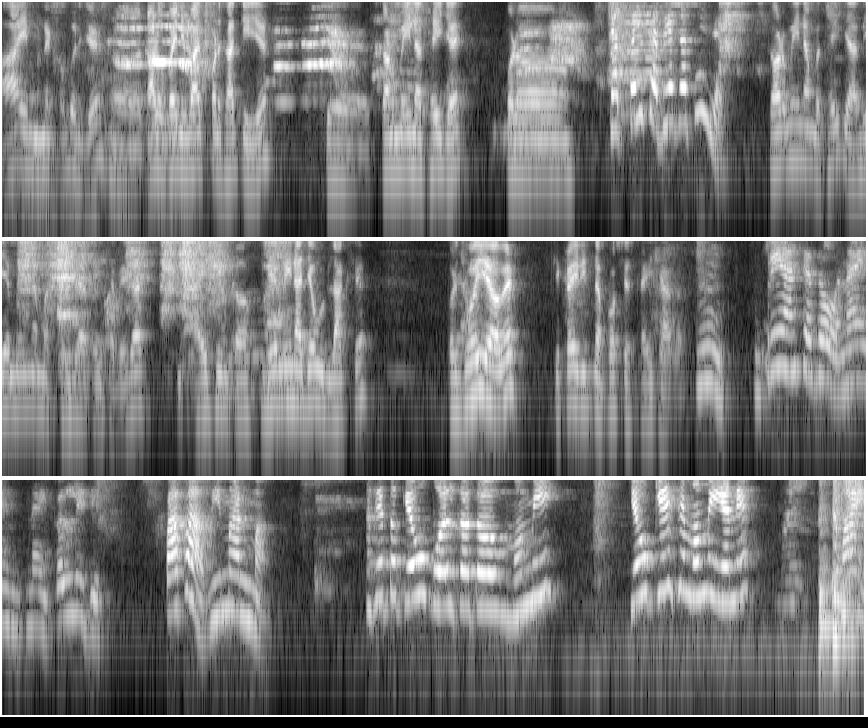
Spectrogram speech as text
હા એ મને ખબર છે. કાળુભાઈની વાત પણ સાચી છે કે ત્રણ મહિના થઈ જાય. પણ પૈસા ભેગા થઈ જાય? ત્રણ મહિનામાં થઈ જાય બે મહિનામાં થઈ જાય પૈસા ભેગા. આઈ થિંક બે મહિના જેવું જ લાગશે. પણ જોઈએ હવે કે કઈ રીતના પ્રોસેસ થાય છે આગળ. પ્રિયાંશે જો નાઈ નાઈ કરી લીધી. પાપા વિમાનમાં. આજે તો કેવું બોલતો તો મમ્મી? કેવું કે છે મમ્મી એને? માય.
